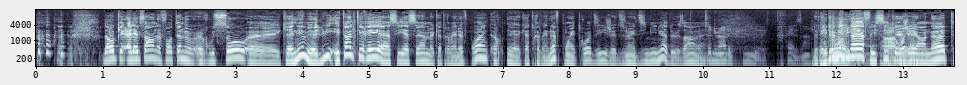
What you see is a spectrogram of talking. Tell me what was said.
Donc, Alexandre Fontaine-Rousseau, euh, qui anime, lui, est altéré à CSM 89 point- euh, 89.3, dis-je, du lundi minuit à 2 heures. Absolument, depuis euh, 13 ans. Depuis Hey 2009, boy. ici, Ah, que ouais, j'ai hein. en note.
